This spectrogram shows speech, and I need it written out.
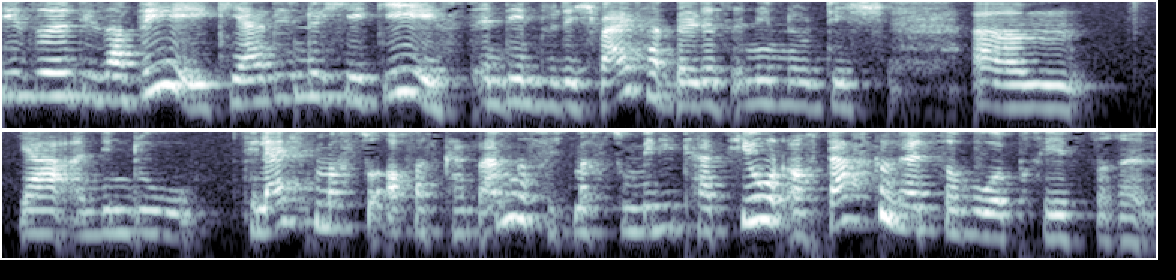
diese, dieser Weg, ja, den du hier gehst, indem du dich weiterbildest, indem du dich ähm, ja, an dem du, vielleicht machst du auch was ganz anderes, vielleicht machst du Meditation, auch das gehört zur Hohepriesterin,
